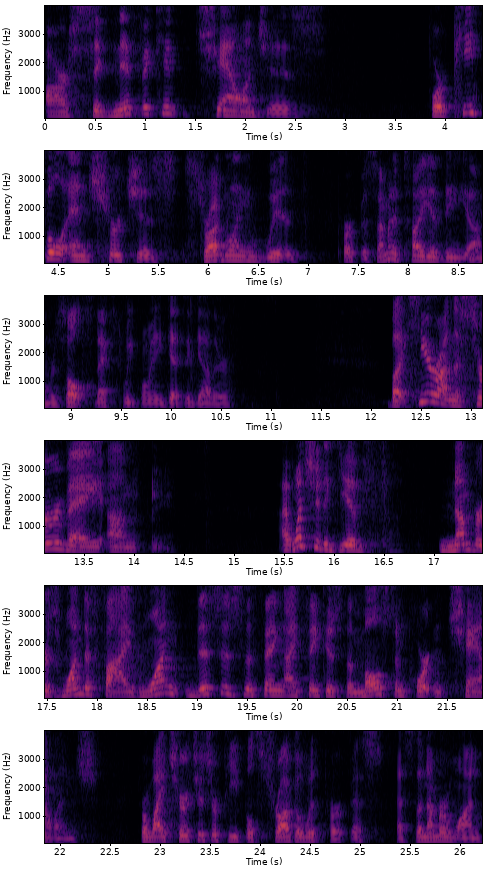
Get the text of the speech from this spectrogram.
are significant challenges for people and churches struggling with purpose. I'm going to tell you the um, results next week when we get together. But here on the survey, um, I want you to give numbers one to five. One, this is the thing I think is the most important challenge for why churches or people struggle with purpose. That's the number one.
